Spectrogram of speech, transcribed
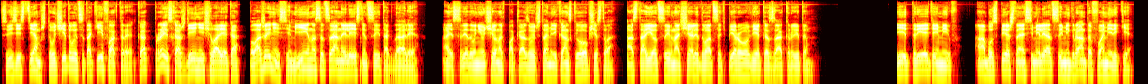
в связи с тем, что учитываются такие факторы, как происхождение человека, положение семьи на социальной лестнице и так далее. А исследования ученых показывают, что американское общество остается и в начале 21 века закрытым. И третий миф об успешной ассимиляции мигрантов в Америке,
